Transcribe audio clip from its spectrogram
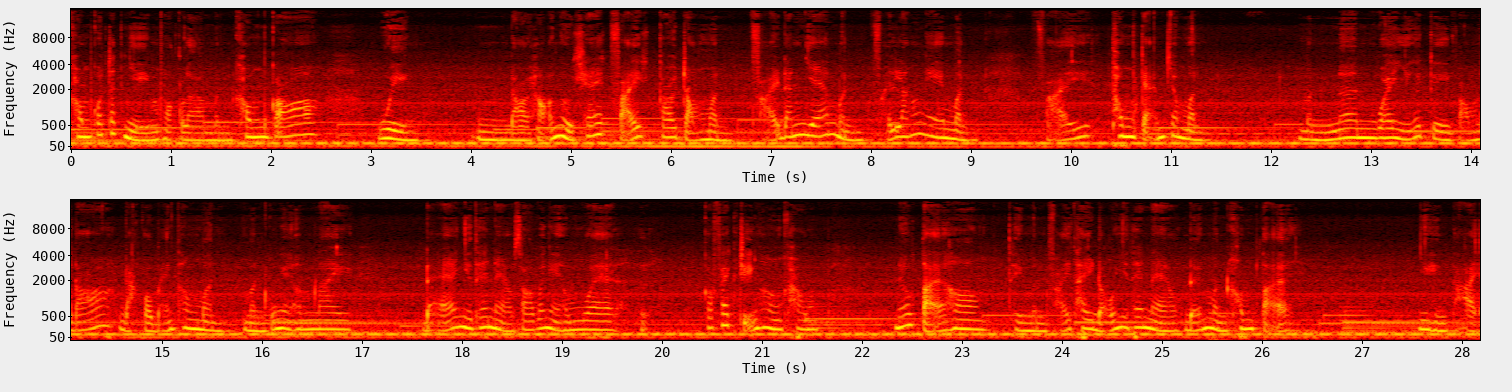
không có trách nhiệm hoặc là mình không có quyền ừ, đòi hỏi người khác phải coi trọng mình phải đánh giá mình phải lắng nghe mình phải thông cảm cho mình. Mình nên quay những cái kỳ vọng đó đặt vào bản thân mình. Mình của ngày hôm nay đã như thế nào so với ngày hôm qua? Có phát triển hơn không? Nếu tệ hơn thì mình phải thay đổi như thế nào để mình không tệ như hiện tại?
